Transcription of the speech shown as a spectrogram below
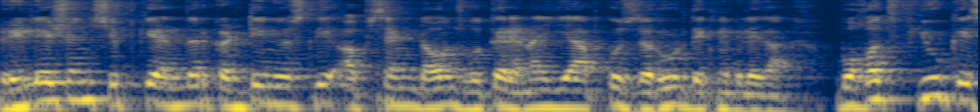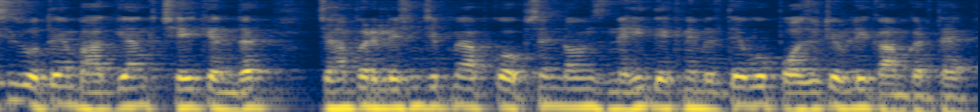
रिलेशनशिप के अंदर कंटिन्यूसली अप्स एंड डाउन होते रहना, ये आपको ज़रूर देखने मिलेगा। बहुत फ्यू केसेस होते हैं, भाग्यांक छह के अंदर, जहाँ पर रिलेशनशिप में आपको अप्स एंड डाउन नहीं देखने मिलते, वो पॉजिटिवली काम करता है।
